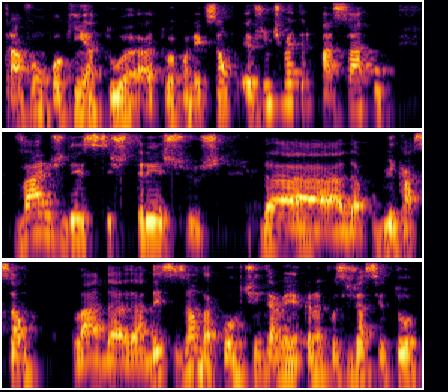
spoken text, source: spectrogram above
travou um pouquinho a tua, a tua conexão. A gente vai passar por vários desses trechos da, da publicação lá da, da decisão da Corte Interamericana, que você já citou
